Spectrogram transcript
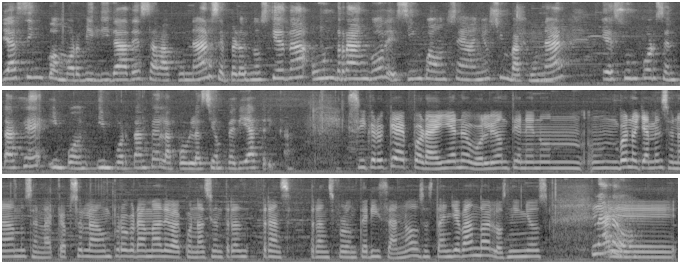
ya sin comorbilidades a vacunarse, pero nos queda un rango de 5 a 11 años sin vacunar, que es un porcentaje importante de la población pediátrica. Sí, creo que por ahí en Nuevo León tienen un, bueno, ya mencionábamos en la cápsula un programa de vacunación transfronteriza, ¿no? O sea, están llevando a los niños eh,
